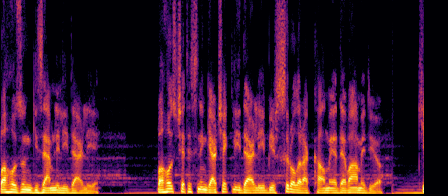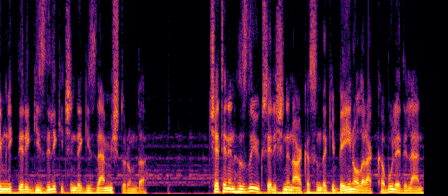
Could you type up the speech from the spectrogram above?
Bahoz'un gizemli liderliği. Bahoz çetesinin gerçek liderliği bir sır olarak kalmaya devam ediyor. Kimlikleri gizlilik içinde gizlenmiş durumda. Çetenin hızlı yükselişinin arkasındaki beyin olarak kabul edilen,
